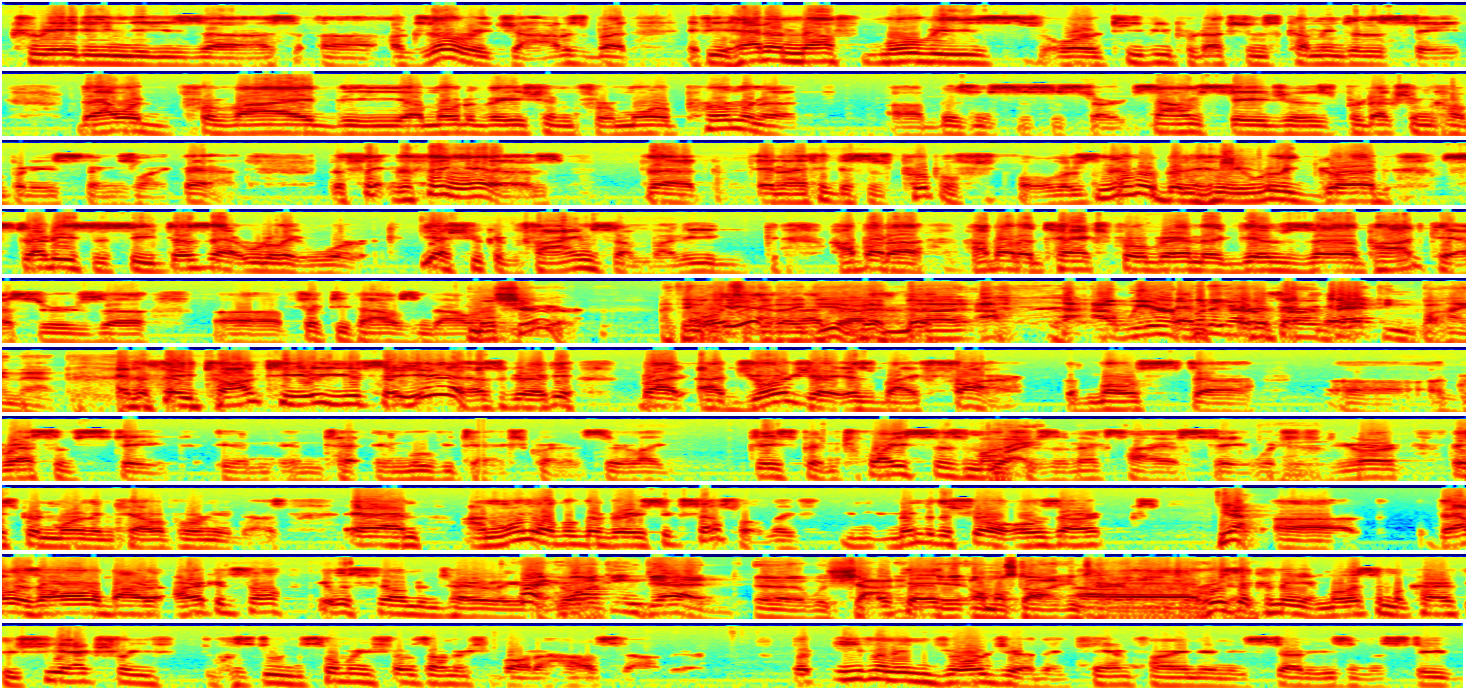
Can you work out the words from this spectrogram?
creating these uh, uh, auxiliary jobs, but if you had enough movies or TV productions coming to the state, that would provide the uh, motivation for more permanent uh, businesses to start, sound stages, production companies, things like that. The thing, the thing is that, and I think this is purposeful. There's never been any really good studies to see does that really work. Yes, you can find somebody. How about a how about a tax program that gives uh, podcasters uh, uh, fifty thousand dollars? well, sure. I think Oh, that's yeah. a good idea. And, uh, we are And- putting and our, if- our backing behind that. And if they talk to you, you'd say, "Yeah, that's a good idea." But uh, Georgia is by far the most uh, uh, aggressive state in in, ta- in movie tax credits. They're like they spend twice as much Right. as the next highest state, which is New York. They spend more than California does. And on one level, they're very successful. Like remember the show Ozarks? Yeah. Uh, that was all about Arkansas. It was filmed entirely. in right. Walking Dead uh, was shot Okay. in, almost all, entirely Uh, who's the comedian? Melissa McCarthy. She actually was doing so many shows on there. She bought a house down there. But even in Georgia, they can't find any studies, and the state,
